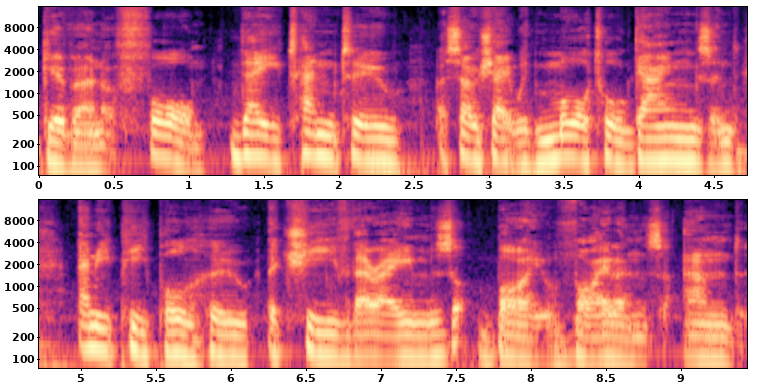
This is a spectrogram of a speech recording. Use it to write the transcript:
given form. They tend to associate with mortal gangs and any people who achieve their aims by violence and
